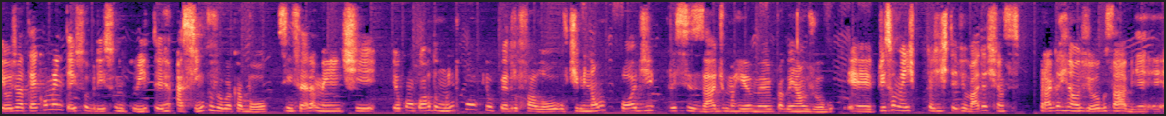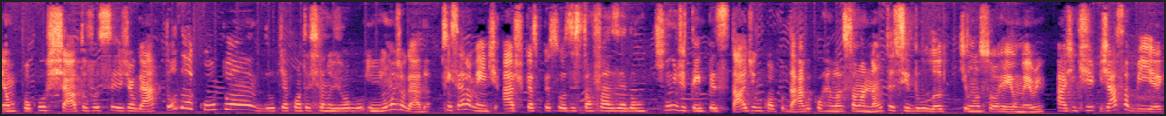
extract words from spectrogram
eu já até comentei sobre isso no Twitter assim que o jogo acabou. Sinceramente, eu concordo muito com o que o Pedro falou. O time não pode precisar de uma Hail Mary para ganhar o jogo. É, principalmente porque a gente teve várias chances para ganhar o jogo, sabe? É, é um pouco chato você jogar toda a culpa do que aconteceu no jogo em uma jogada. Sinceramente, acho que as pessoas estão fazendo um pouquinho de tempestade em um copo d'água com relação a não ter sido o Luck que lançou a Hail Mary. A gente já sabia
